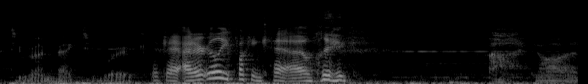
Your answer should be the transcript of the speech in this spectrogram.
have To run back to work. okay, I don't really fucking care. Like, Oh my god.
